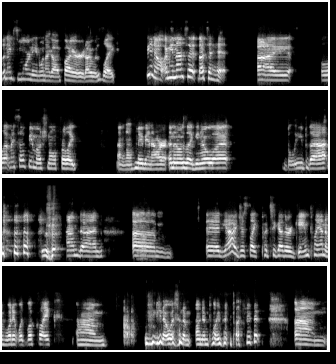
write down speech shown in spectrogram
the next morning when i got fired i was like you know i mean that's it that's a hit i let myself be emotional for like I don't know, maybe an hour. And then I was like, you know what? Believe that. I'm done. Yeah. Um and yeah, I just like put together a game plan of what it would look like um you know, with an unemployment budget. Um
